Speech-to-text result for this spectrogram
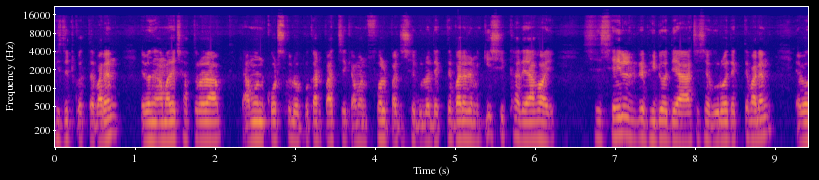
ভিজিট করতে পারেন এবং আমাদের ছাত্ররা কেমন কোর্স করে উপকার পাচ্ছে, কেমন ফল পাচ্ছে সেগুলো দেখতে পারেন এবং কী শিক্ষা দেওয়া হয় সেই রিলেটেড ভিডিও দেওয়া আছে সেগুলোও দেখতে পারেন এবং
